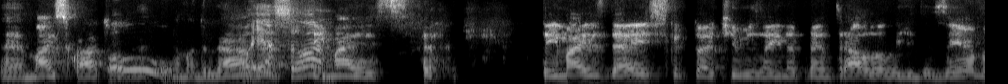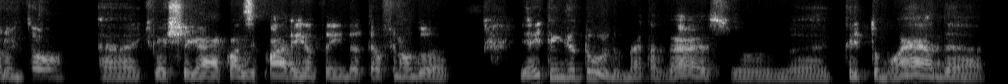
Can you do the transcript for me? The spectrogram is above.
é, mais quatro oh, né, na madrugada. Olha só! Tem mais, tem mais 10 criptoativos ainda para entrar ao longo de dezembro, então é, a gente vai chegar a quase 40 ainda até o final do ano. E aí tem de tudo, metaverso, é, criptomoeda,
